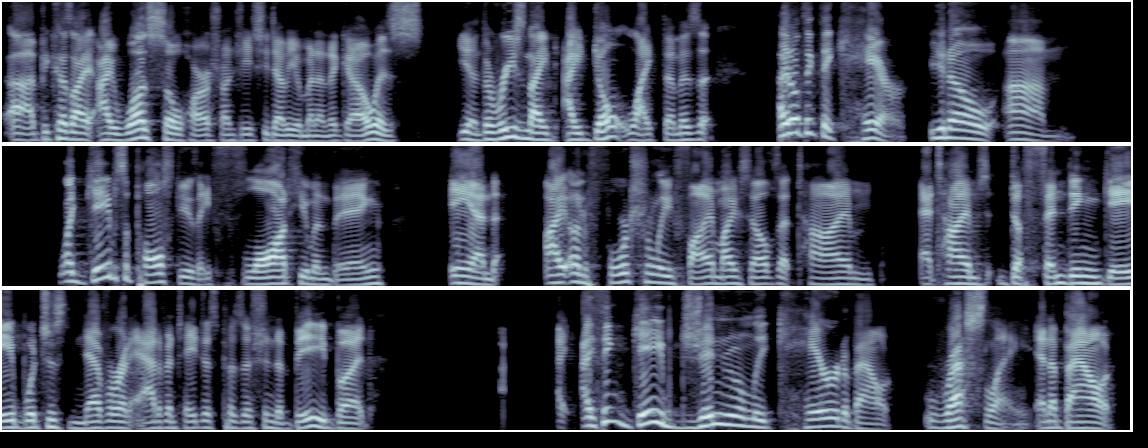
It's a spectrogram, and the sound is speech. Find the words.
uh, because I I was so harsh on GCW a minute ago. Is you know the reason I I don't like them is that I don't think they care. You know, um, like Gabe Sapolsky is a flawed human being, and I unfortunately find myself at time at times defending Gabe, which is never an advantageous position to be. But I, I think Gabe genuinely cared about wrestling and about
